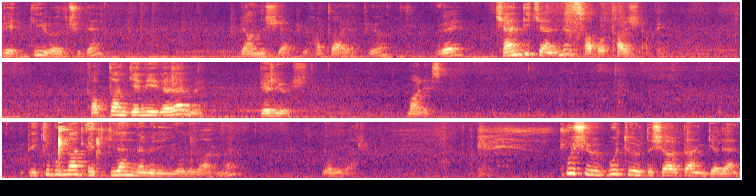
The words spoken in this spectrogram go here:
ürettiği ölçüde yanlış yapıyor, hata yapıyor ve kendi kendine sabotaj yapıyor. Kaptan gemiyi deler mi? Deliyor işte. Maalesef. Peki bundan etkilenmemenin yolu var mı? Yolu var. Bu, şu, bu tür dışarıdan gelen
